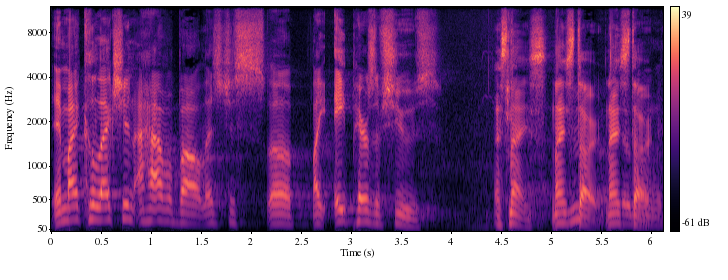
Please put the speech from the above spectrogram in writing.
In my collection, I have about let's just uh, like eight pairs of shoes. That's nice. Nice start. Nice Still start.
